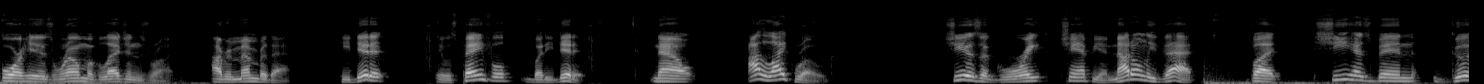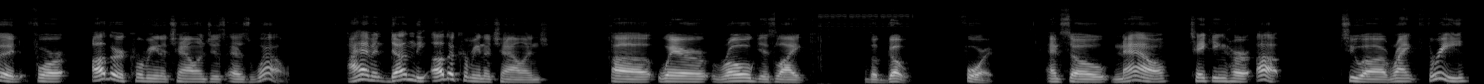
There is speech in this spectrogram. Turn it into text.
for his Realm of Legends run. I remember that. He did it. It was painful, but he did it. Now, I like Rogue. She is a great champion. Not only that, but she has been good for other Carina challenges as well. I haven't done the other Carina challenge uh, where Rogue is like the goat for it. And so now taking her up to uh, rank three,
